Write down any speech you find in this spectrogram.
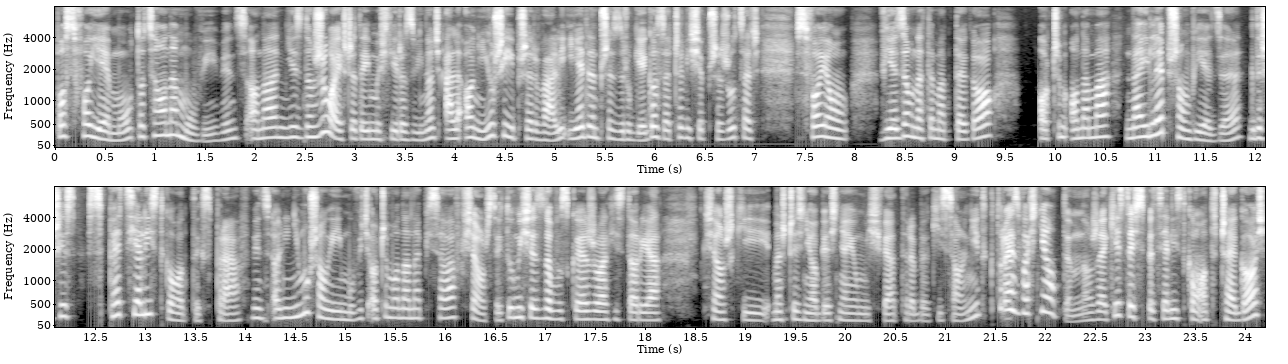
po swojemu to, co ona mówi. Więc ona nie zdążyła jeszcze tej myśli rozwinąć, ale oni już jej przerwali i jeden przez drugiego zaczęli się przerzucać swoją wiedzą na temat tego, o czym ona ma najlepszą wiedzę, gdyż jest specjalistką od tych spraw, więc oni nie muszą jej mówić, o czym ona napisała w książce. I tu mi się znowu skojarzyła historia książki Mężczyźni objaśniają mi świat Rebeki Solnit, która jest właśnie o tym, no, że jak jesteś specjalistką od czegoś,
